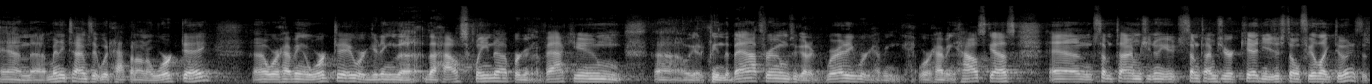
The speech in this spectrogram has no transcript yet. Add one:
And uh, many times it would happen on a work day. Uh, we're having a work day. We're getting the, the house cleaned up. We're going to vacuum. Uh, we got to clean the bathrooms. We got to get ready. We're having we're having house guests. And sometimes you know you, sometimes you're a kid and you just don't feel like doing it.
